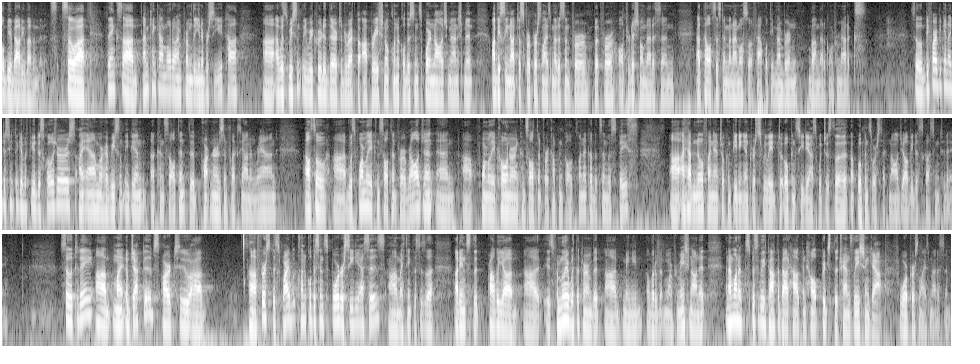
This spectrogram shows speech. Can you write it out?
will be about 11 minutes. So uh, thanks. Uh, I'm Ken Kawamoto. I'm from the University of Utah. Uh, I was recently recruited there to direct the operational clinical decision support knowledge management, obviously not just for personalized medicine, for, but for all traditional medicine at the health system, and I'm also a faculty member in biomedical informatics. So before I begin, I just need to give a few disclosures. I am or have recently been a consultant to partners in Inflexxion and RAND. I also uh, was formerly a consultant for Religent and uh, formerly a co-owner and consultant for a company called Clinica that's in this space. Uh, I have no financial competing interests related to OpenCDS, which is the uh, open source technology I'll be discussing today. So today, um, my objectives are to uh, uh, first describe what clinical decision support or CDS is. Um, I think this is a audience that probably uh, uh, is familiar with the term but uh, may need a little bit more information on it. And I want to specifically talk about how it can help bridge the translation gap for personalized medicine.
